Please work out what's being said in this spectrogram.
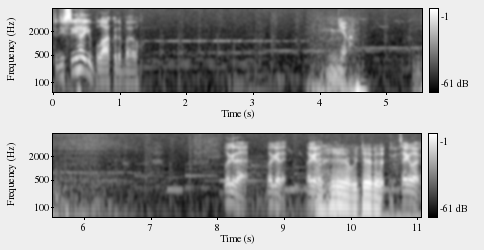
Did you see how you block with a bow? Look at that. Look at it. Look at We're it. here, we did it. Take a look.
